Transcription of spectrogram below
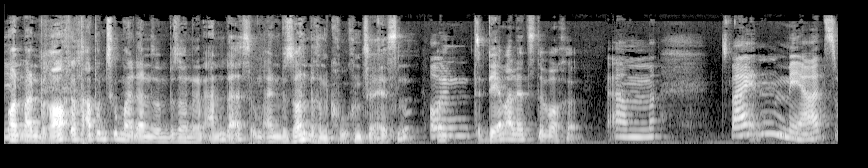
Und man braucht auch ab und zu mal dann so einen besonderen Anlass, um einen besonderen Kuchen zu essen. Und- der war letzte Woche. Am 2. März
